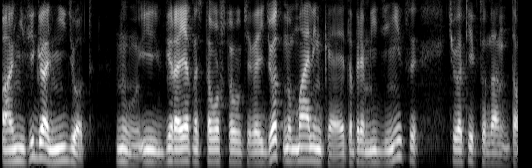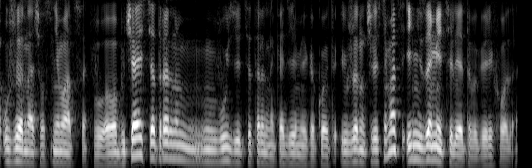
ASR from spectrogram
а нифига не идет. Ну, и вероятность того, что у тебя идет, ну, маленькая, это прям единицы. Чуваки, кто там, там уже начал сниматься, обучаясь в театральном вузе, театральной академии какой-то, и уже начали сниматься, и не заметили этого перехода.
